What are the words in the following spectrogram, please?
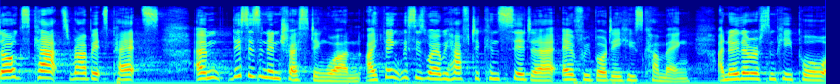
dogs, cats, rabbits, pets. Um, this is an interesting one. I think this is where we have to consider everybody who's coming. I know there are some people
